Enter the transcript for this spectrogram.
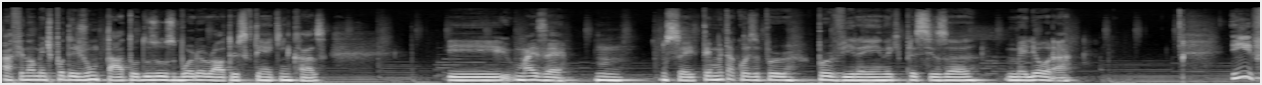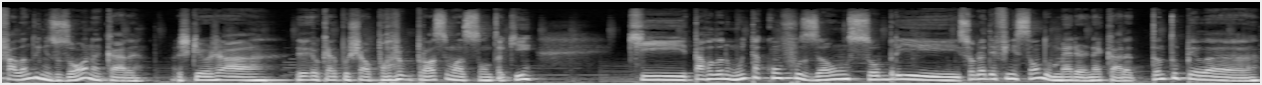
a finalmente poder juntar todos os border routers que tem aqui em casa. E, mas é, hum, não sei, tem muita coisa por, por vir ainda que precisa melhorar. E falando em zona, cara, acho que eu já eu quero puxar o próximo assunto aqui, que tá rolando muita confusão sobre, sobre a definição do matter, né, cara? Tanto pela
